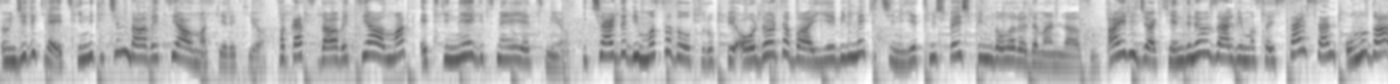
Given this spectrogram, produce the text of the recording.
Öncelikle etkinlik için davetiye almak gerekiyor. Fakat davetiye almak etkinliğe gitmeye yetmiyor. İçeride bir masada oturup bir ordör tabağı yiyebilmek için 75 bin dolar ödemen lazım. Ayrıca kendine özel bir masa istersen onu da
